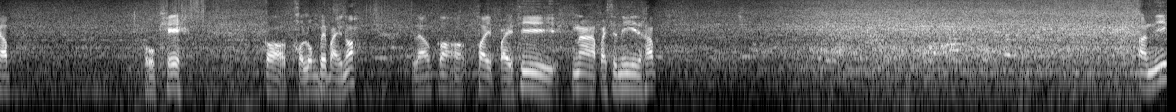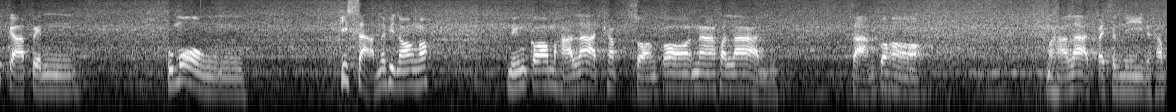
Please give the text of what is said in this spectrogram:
ครับ โอเค ก็ขอลงไปใหม่เนาะแล้วก็ค่อยไปที่หน้าไปรษณีย์นะครับ อันนี้ก็เป็นอุโมงค์ที่สามนะพี่น้องเนาะ หนึ่งกอมหาราชครับสองกอนาพระลานสามก็มหาราชไปรษณีย์นะครับ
